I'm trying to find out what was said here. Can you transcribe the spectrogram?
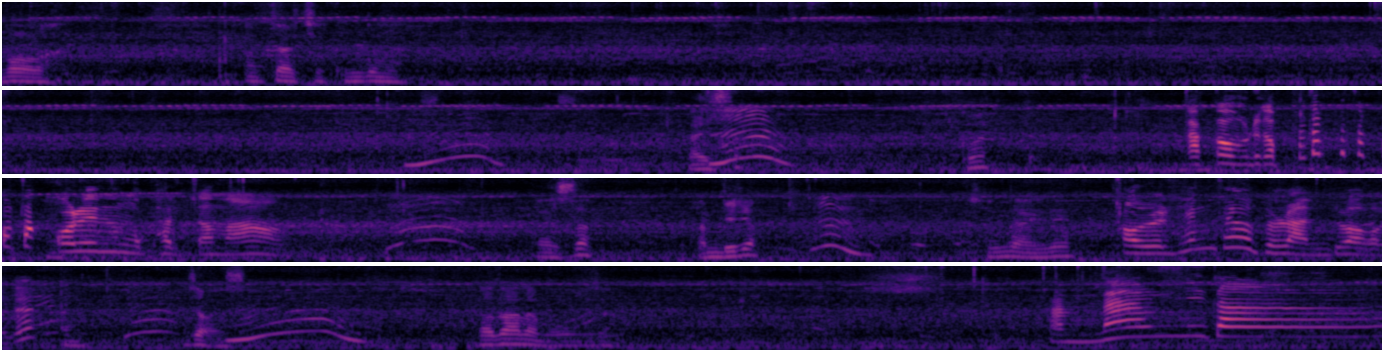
먹어. 아까 진짜 궁금해. 음, 맛있어? 음. 굿? 아까 우리가 파닥파닥파닥 거리는 거 봤잖아. 맛있어? 안 비려? 음. 장난 아니네. 아, 원래 생새우 별로 안 좋아하거든? 진짜 맛있어. 음. 나도 하나 먹어보자. 감사합니다.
